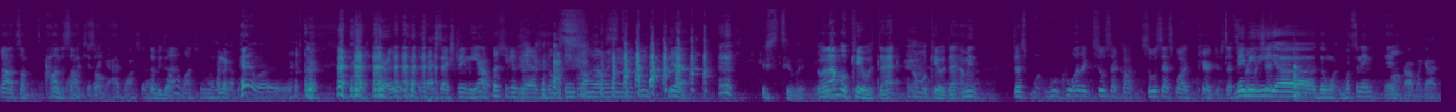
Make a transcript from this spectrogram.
They're on something. I'd On to watch something. it. So Like, I'd watch it. that'd be I dope. watch the movie. I'm like a pen. Hashtag stream me out. Especially because he has his own theme song already and everything. Yeah. You're stupid. Well, I'm okay with that. I'm okay with that. I mean, there's who, who other Suicide Squad, Suicide Squad characters? That's Maybe the it. uh the one, what's the name? It- Oh. oh my god,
